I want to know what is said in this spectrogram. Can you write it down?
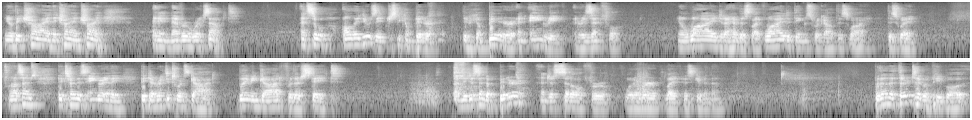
You know, they try and they try and try, and it never works out. And so all they do is they just become bitter. They become bitter and angry and resentful. You know, why did I have this life? Why did things work out this way? This way? A lot of times they turn this anger and they, they direct it towards God, blaming God for their state. And they just end up bitter and just settle for whatever life has given them. But then the third type of people,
